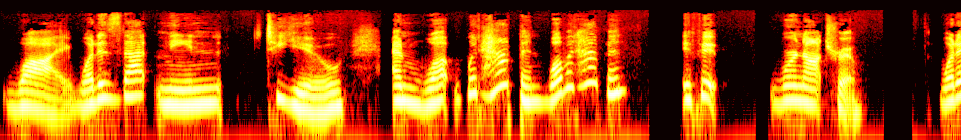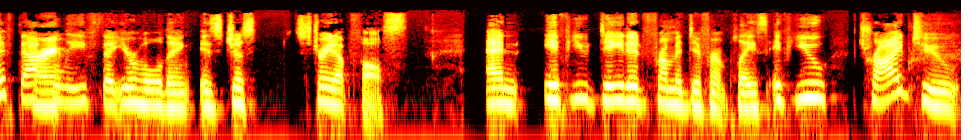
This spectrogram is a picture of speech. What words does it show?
why? What does that mean to you? And what would happen? What would happen if it were not true? What if that right. belief that you're holding is just straight up false? And if you dated from a different place, if you tried to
